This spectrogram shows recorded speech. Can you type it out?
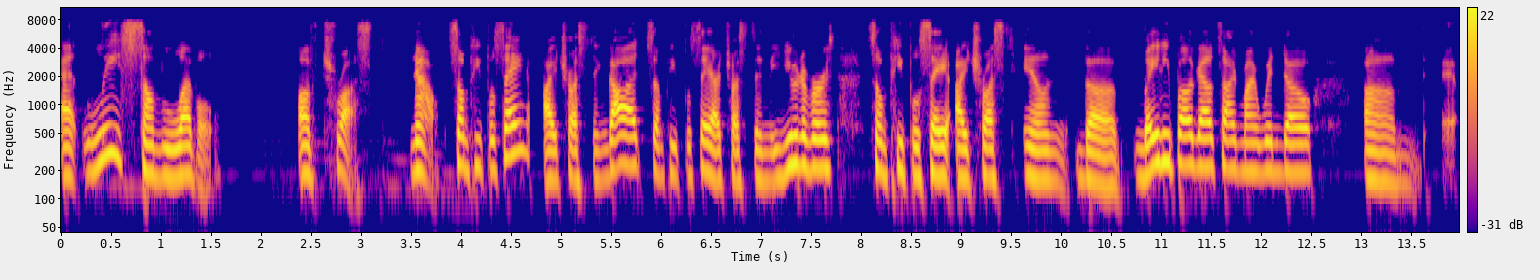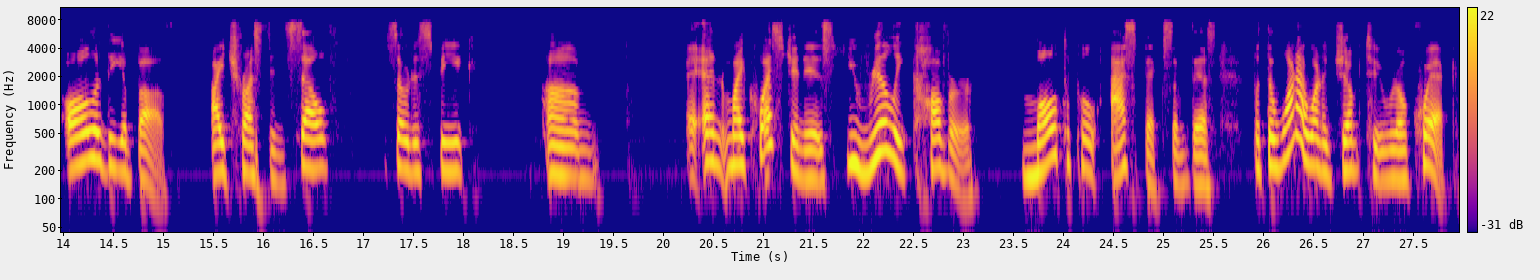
at least some level of trust? Now some people say i trust in god. Some people say i trust in the universe. Some people say i trust in the ladybug outside my window. Um, all of the above. I trust in self so to speak. Um, and my question is you really cover multiple aspects of this, but the one I want to jump to real quick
